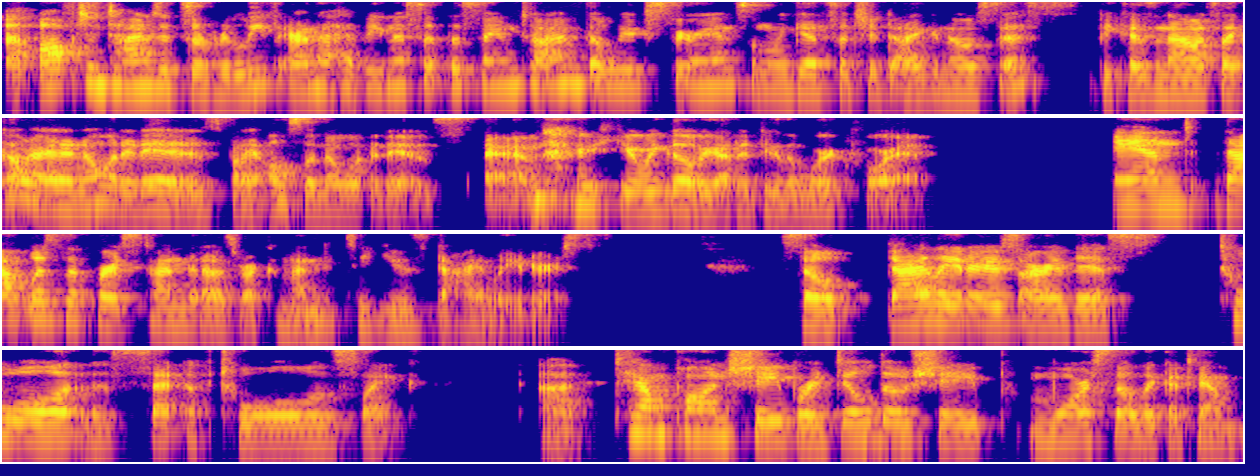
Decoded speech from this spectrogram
Uh, oftentimes it's a relief and a heaviness at the same time that we experience when we get such a diagnosis because now it's like all right i know what it is but i also know what it is and here we go we got to do the work for it and that was the first time that i was recommended to use dilators so dilators are this tool this set of tools like a tampon shape or a dildo shape, more so like a tam-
